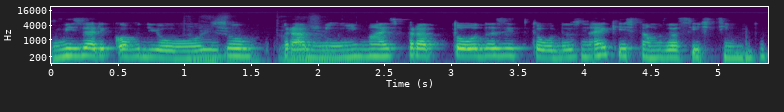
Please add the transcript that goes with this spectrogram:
misericordioso para mim, mas para todas e todos, né, que estamos assistindo.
